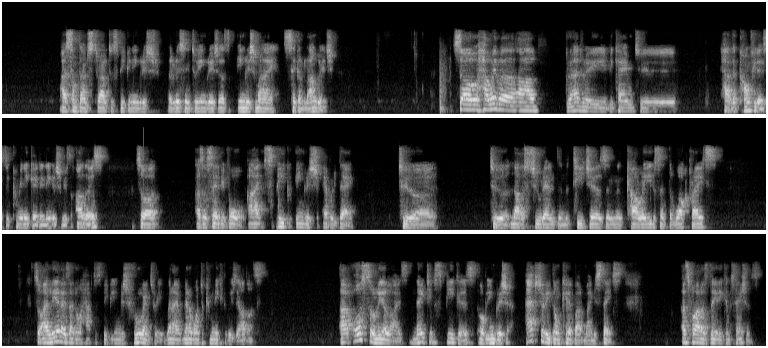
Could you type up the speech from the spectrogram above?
I sometimes struggle to speak in English, uh, listening to English as English my second language. So, however, I gradually became to have the confidence to communicate in English with others. So, as I said before, I speak English every day to uh, to another student and the teachers and the colleagues at the workplace. So I realize I don't have to speak English fluently when I when I want to communicate with others. I also realize native speakers of English actually don't care about my mistakes as far as daily conversations.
